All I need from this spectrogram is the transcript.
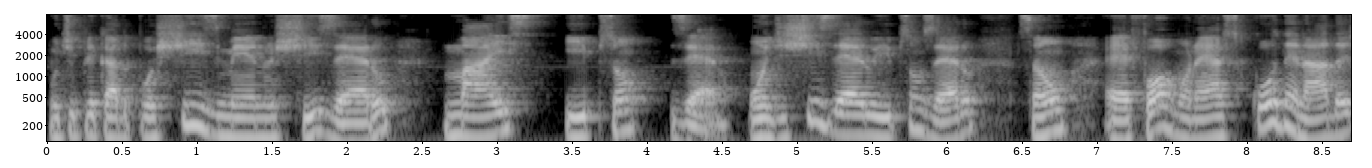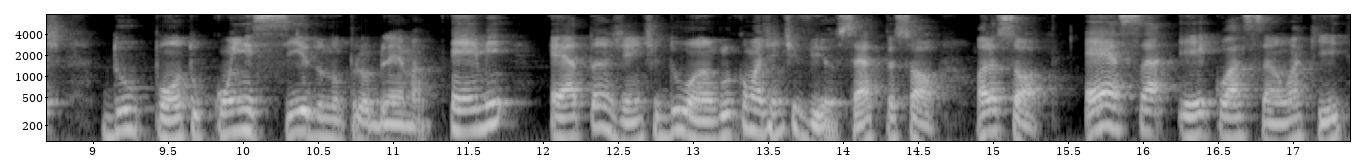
multiplicado por x menos x0 mais y0, onde x0 e y0 são, é, formam né, as coordenadas do ponto conhecido no problema. m é a tangente do ângulo, como a gente viu, certo, pessoal? Olha só, essa equação aqui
